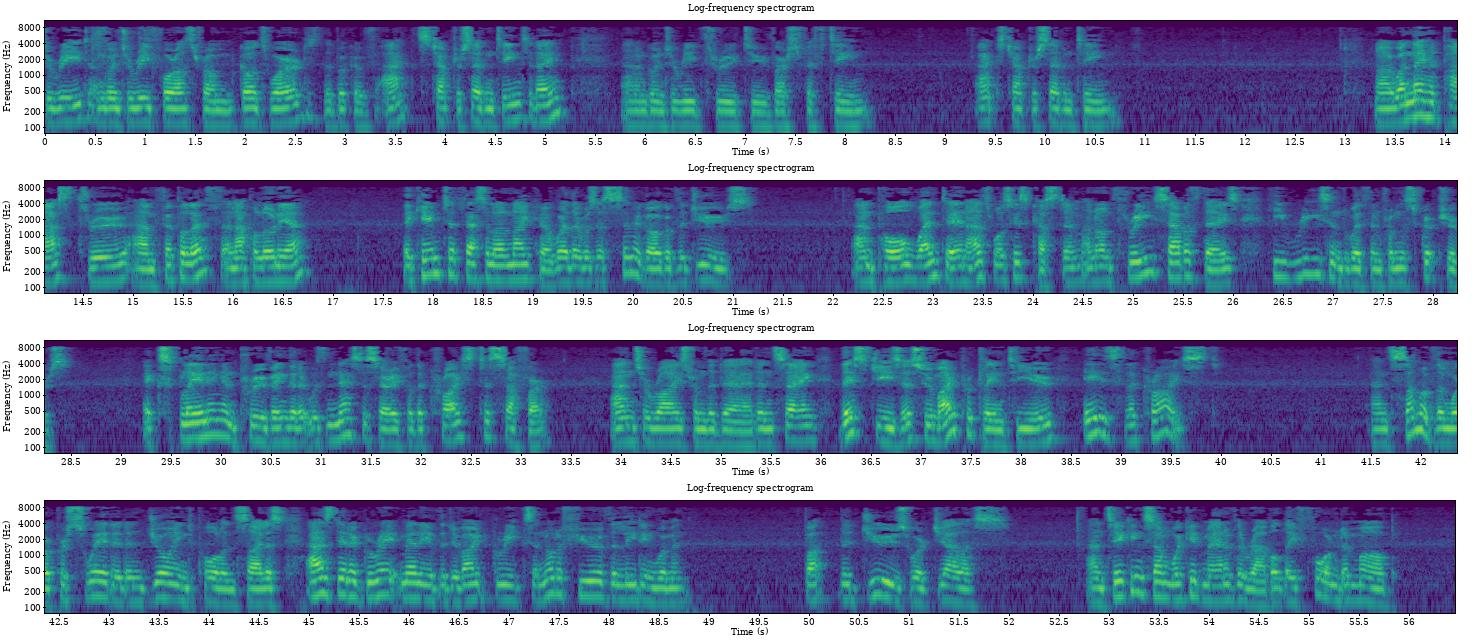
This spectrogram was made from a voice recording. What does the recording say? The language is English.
to read. I'm going to read for us from God's Word, the book of Acts, chapter 17 today, and I'm going to read through to verse 15. Acts chapter 17. Now when they had passed through Amphipolis and Apollonia, they came to Thessalonica where there was a synagogue of the Jews. And Paul went in as was his custom, and on three Sabbath days he reasoned with them from the scriptures explaining and proving that it was necessary for the Christ to suffer and to rise from the dead, and saying, This Jesus, whom I proclaim to you, is the Christ. And some of them were persuaded and joined Paul and Silas, as did a great many of the devout Greeks and not a few of the leading women. But the Jews were jealous, and taking some wicked men of the rabble, they formed a mob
